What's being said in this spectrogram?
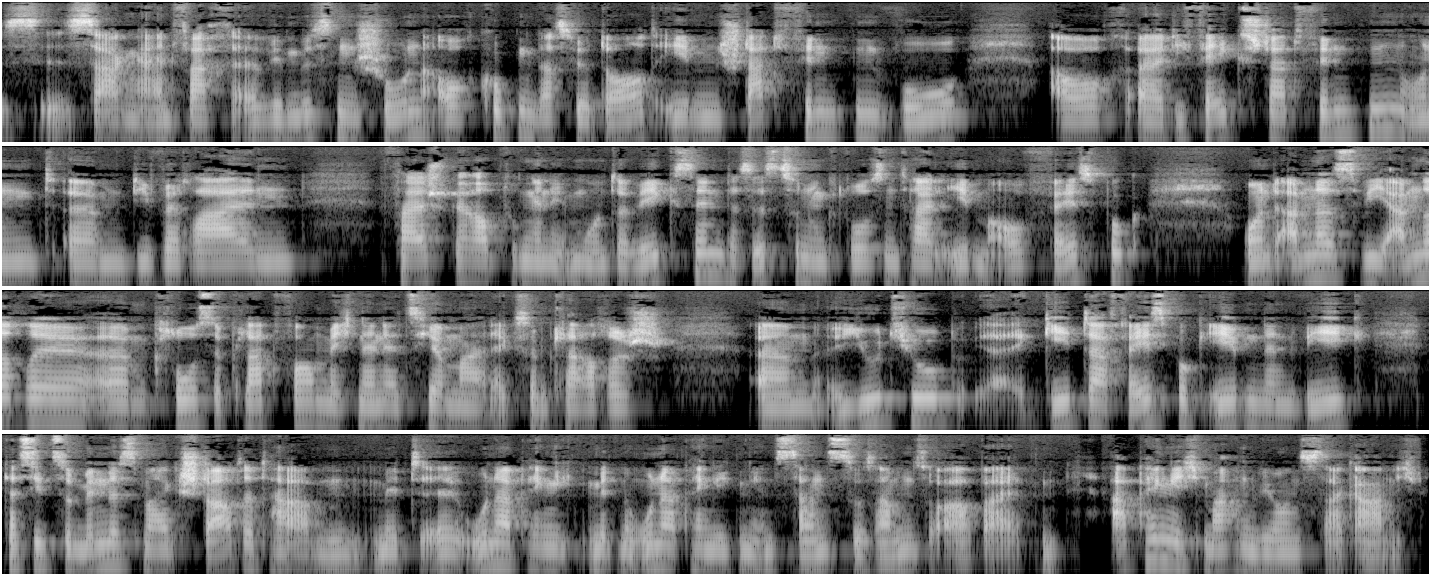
sagen einfach, äh, wir müssen schon auch gucken, dass wir dort eben stattfinden, wo auch äh, die Fakes stattfinden und ähm, die viralen Falschbehauptungen eben unterwegs sind. Das ist zu einem großen Teil eben auf Facebook. Und anders wie andere ähm, große Plattformen, ich nenne jetzt hier mal exemplarisch ähm, YouTube äh, geht da Facebook eben einen Weg, dass sie zumindest mal gestartet haben, mit, äh, unabhängig, mit einer unabhängigen Instanz zusammenzuarbeiten. Abhängig machen wir uns da gar nicht.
